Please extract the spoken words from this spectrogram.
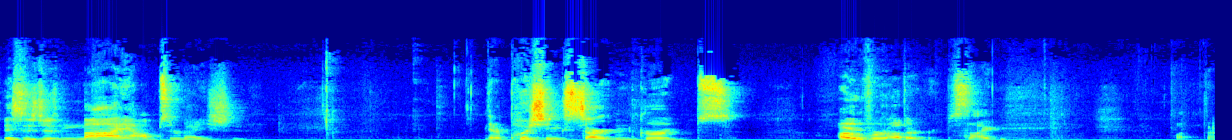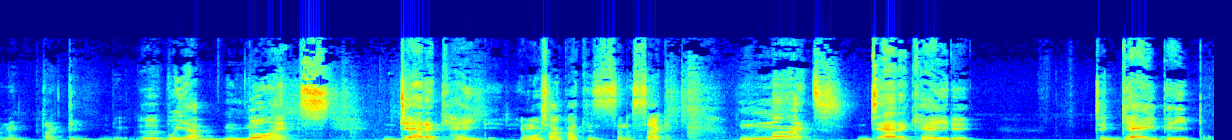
This is just my observation. They're pushing certain groups over other groups. Like, what, I mean, like the, we have months dedicated, and we'll talk about this in a second. Months dedicated to gay people.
